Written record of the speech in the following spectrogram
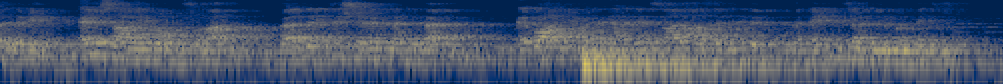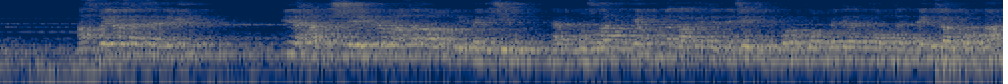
Sellem'in ev sahibi olmuş olan, beldemizi şereflendiren Ebu Ayyub el-Ensari Hazretleri'dir. Bu en güzel bir örnektir. Hasbeyla Sellem'in bir hadis-i şerifine mazhar olabilmek için yani Konstantinye mutlaka fethedilecektir. Onu fetheden komutan ne güzel komutan,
